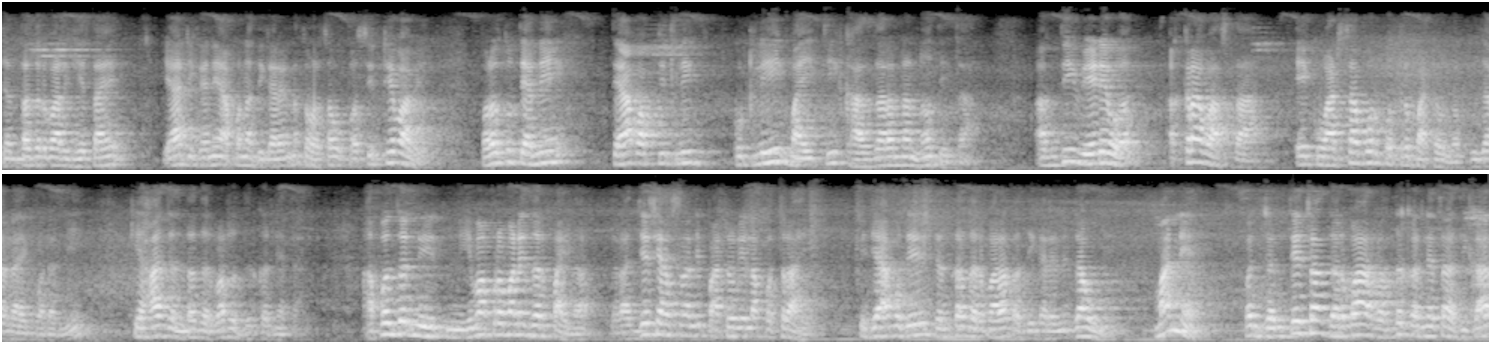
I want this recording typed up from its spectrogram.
जनता दरबार घेत आहे. या ठिकाणी आपण अधिकाऱ्यांना थोडासा उपस्थित ठेवावे. परंतु त्यांनी त्या बाबतीतली कुठलीही माहिती खासदारांना न देता अगदी वेळेवर अकरा वाजता एक व्हॉट्सअपवर पत्र पाठवलं पूजा गायकवाडांनी की हा जनता दरबार रद्द करण्यात आला. आपण जर नि नियमाप्रमाणे जर पाहिलं राज्य शासनाने पाठवलेला पत्र आहे की ज्यामध्ये जनता दरबारात अधिकाऱ्याने जाऊ नये. मान्य आहे. पण जनतेचा दरबार रद्द करण्याचा अधिकार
